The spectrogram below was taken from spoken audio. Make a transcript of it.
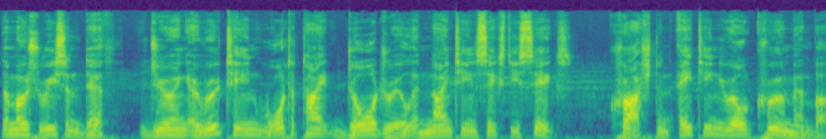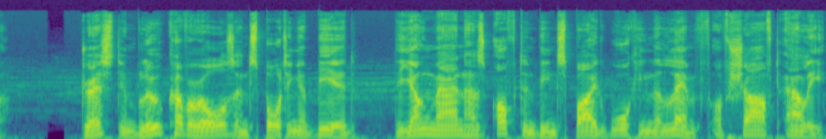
The most recent death, during a routine watertight door drill in 1966, crushed an 18 year old crew member. Dressed in blue coveralls and sporting a beard, the young man has often been spied walking the length of Shaft Alley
